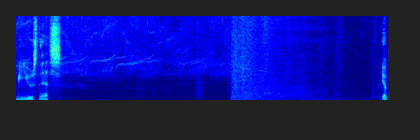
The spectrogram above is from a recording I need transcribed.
we use this. Yep.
